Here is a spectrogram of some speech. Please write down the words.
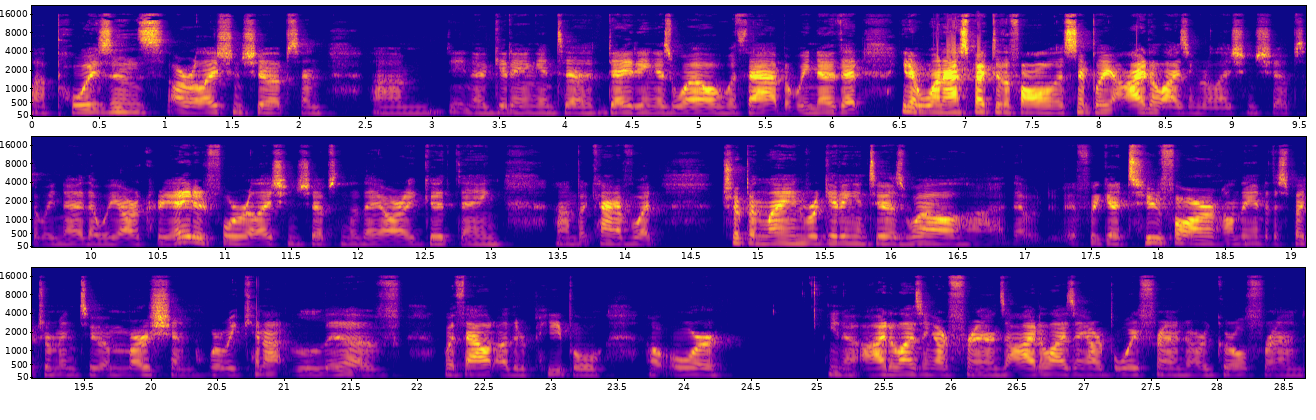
uh, poisons our relationships and um, you know, getting into dating as well with that. But we know that, you know, one aspect of the fall is simply idolizing relationships. That we know that we are created for relationships and that they are a good thing. Um, but kind of what Tripp and Lane we're getting into as well, uh, that if we go too far on the end of the spectrum into immersion, where we cannot live without other people, uh, or you know, idolizing our friends, idolizing our boyfriend, our girlfriend,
